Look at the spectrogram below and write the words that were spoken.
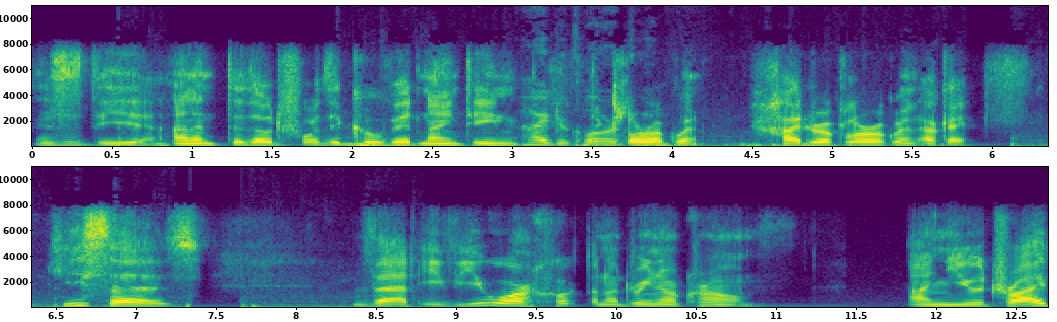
This is the antidote for the COVID nineteen. Hydrochloroquine. chloroquine hydrochloroquine okay. He says that if you are hooked on adrenochrome and you try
